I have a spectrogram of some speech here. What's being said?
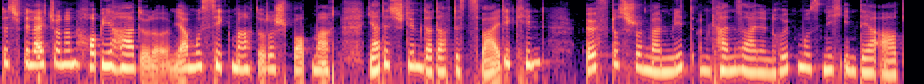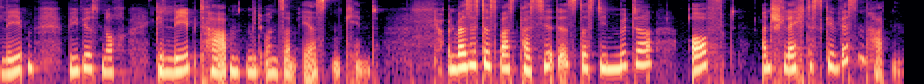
das vielleicht schon ein Hobby hat oder ja Musik macht oder Sport macht. Ja, das stimmt, da darf das zweite Kind öfters schon mal mit und kann seinen Rhythmus nicht in der Art leben, wie wir es noch gelebt haben mit unserem ersten Kind. Und was ist das, was passiert ist, dass die Mütter oft ein schlechtes Gewissen hatten.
